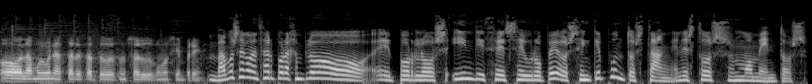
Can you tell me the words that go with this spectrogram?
Hola, muy buenas tardes a todos. Un saludo, como siempre. Vamos a comenzar, por ejemplo, eh, por los índices europeos. ¿En qué punto están en estos momentos?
